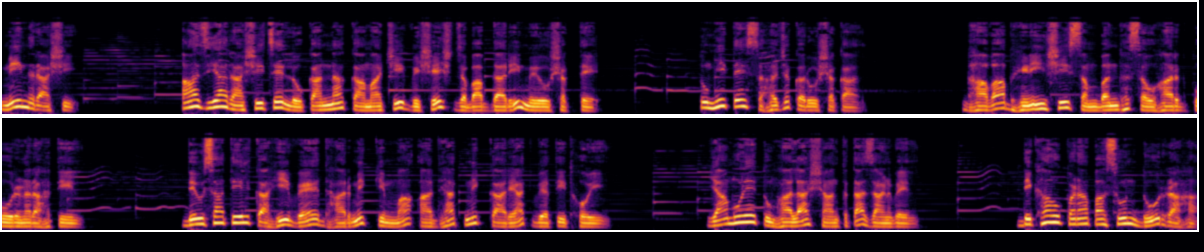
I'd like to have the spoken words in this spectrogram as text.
मीन राशी. आज या राशीचे लोकांना कामाची विशेष जबाबदारी मिळू शकते. तुम्ही ते सहज करू शकाल. भावा बहिणीशी संबंध सौहार्दपूर्ण राहतील. दिवसातील काही वेळ धार्मिक किंवा आध्यात्मिक कार्यात व्यतीत होईल. यामुळे तुम्हाला शांतता जाणवेल. दिखाऊपणापासून दूर राहा.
